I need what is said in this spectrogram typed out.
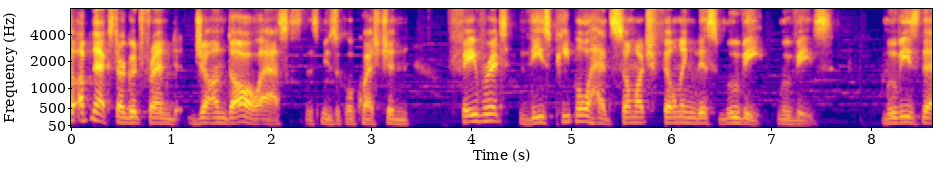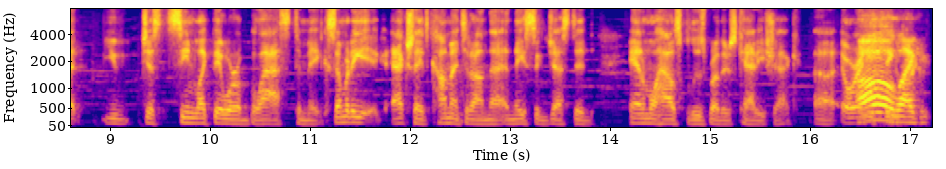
So up next, our good friend John Dahl asks this musical question: Favorite? These people had so much filming this movie. Movies, movies that you just seemed like they were a blast to make. Somebody actually had commented on that, and they suggested Animal House, Blues Brothers, Caddyshack, uh, or Oh, anything. like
